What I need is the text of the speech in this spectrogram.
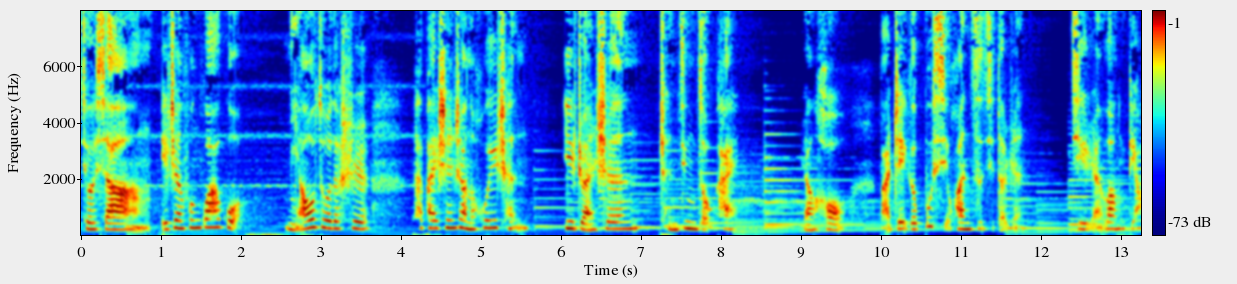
就像一阵风刮过，你要做的是拍拍身上的灰尘。一转身，沉静走开，然后把这个不喜欢自己的人既然忘掉。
